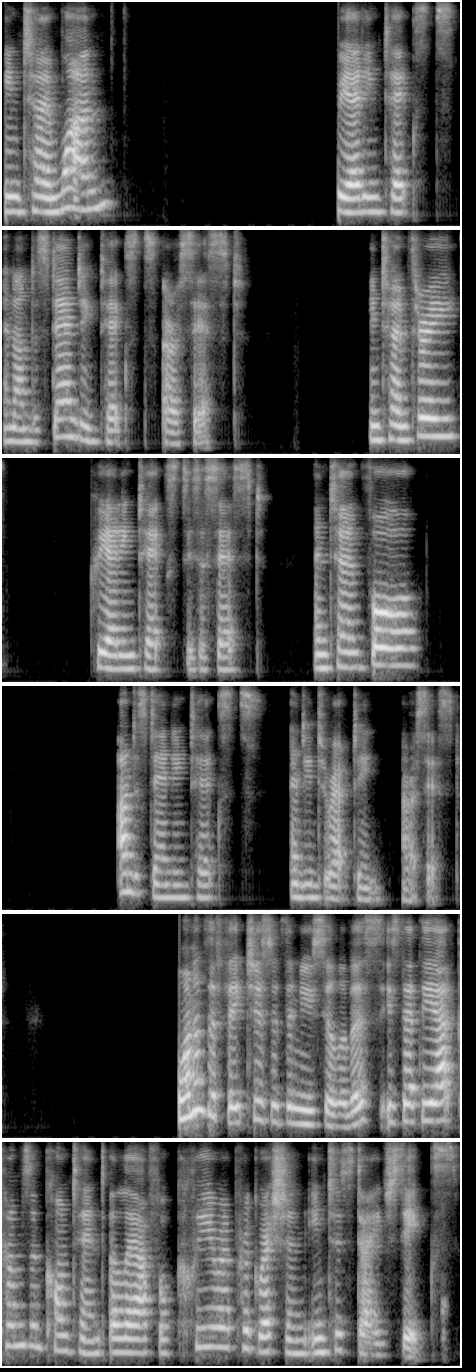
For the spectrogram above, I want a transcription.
In term one, creating texts and understanding texts are assessed. In term three, creating texts is assessed. And term four, understanding texts and interacting are assessed. One of the features of the new syllabus is that the outcomes and content allow for clearer progression into stage six.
